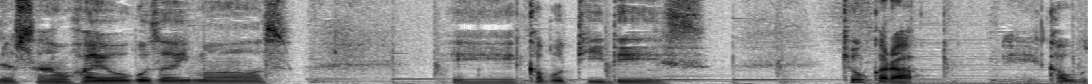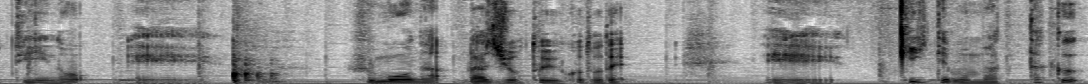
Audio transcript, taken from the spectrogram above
皆さんおはようございます。えー、カボティです。今日から、えーカボティの、えー不毛なラジオということで、え聞いても全く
